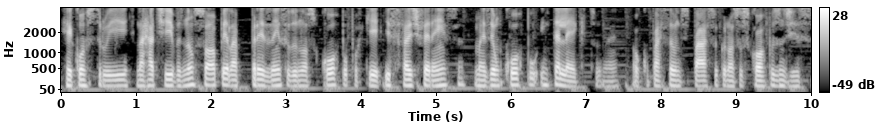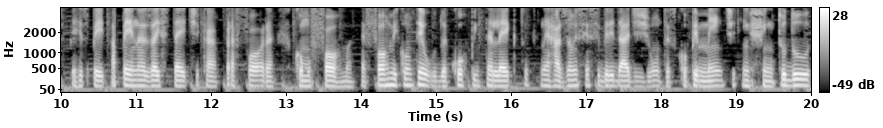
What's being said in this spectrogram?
reconstruir narrativas, não só pela presença do nosso corpo, porque isso faz diferença, mas mas é um corpo-intelecto, né? A ocupação de espaço com nossos corpos nos diz respeito apenas à estética para fora, como forma. É forma e conteúdo, é corpo e intelecto, né? Razão e sensibilidade juntas, corpo e mente, enfim, tudo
